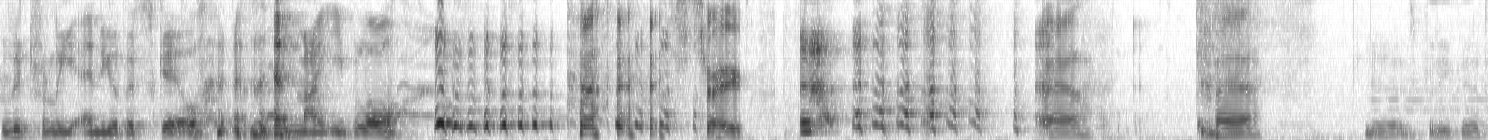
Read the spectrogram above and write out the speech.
literally any other skill, and then Mighty Blow. it's true. Fair, fair. Yeah, it's pretty good.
